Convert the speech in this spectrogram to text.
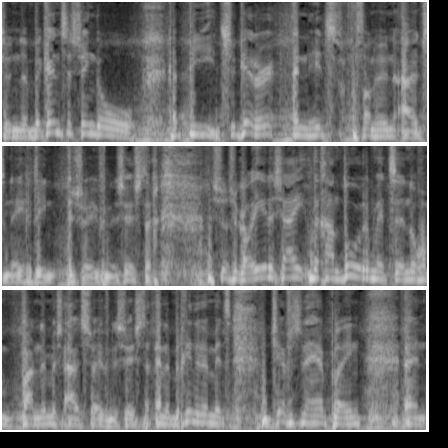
Hun bekendste single Happy Together, een hit van hun uit 1967. Zoals ik al eerder zei, we gaan door met eh, nog een paar nummers uit 67 en dan beginnen we met Jefferson Airplane en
